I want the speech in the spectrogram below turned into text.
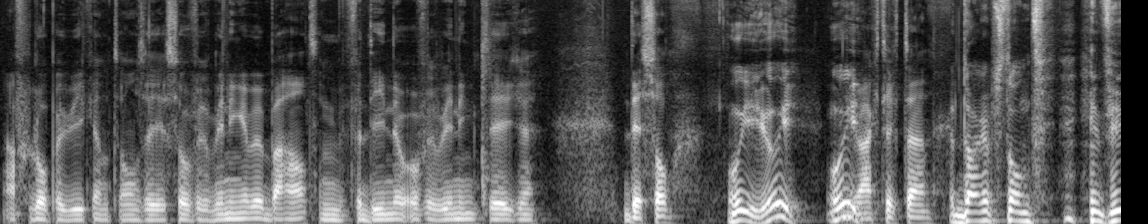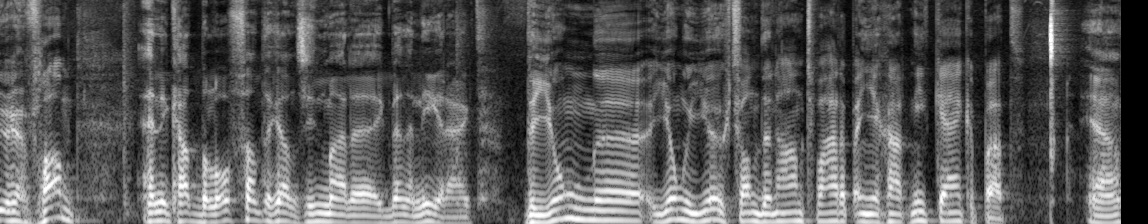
afgelopen weekend onze eerste overwinning hebben behaald. Een verdiende overwinning tegen Dessel. Oei, oei, oei. In de achtertuin. Het dorp stond in vuur en vlam. En ik had beloofd van te gaan zien, maar uh, ik ben er niet geraakt. De jong, uh, jonge jeugd van Den Antwerp en je gaat niet kijken, Pat. Ja.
